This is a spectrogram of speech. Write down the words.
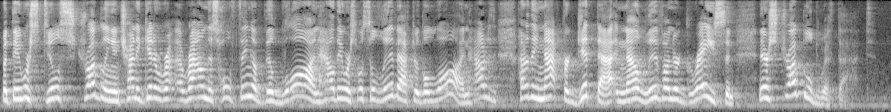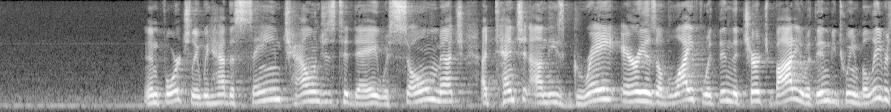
but they were still struggling and trying to get around this whole thing of the law and how they were supposed to live after the law. And how, did, how do they not forget that and now live under grace? And they're struggled with that. Unfortunately, we have the same challenges today with so much attention on these gray areas of life within the church body, within between believers,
